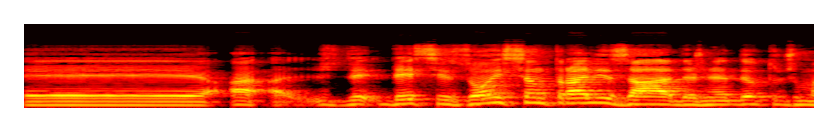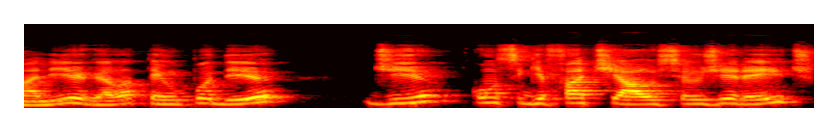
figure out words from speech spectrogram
é, as decisões centralizadas né, dentro de uma liga, ela tem o poder de conseguir fatiar os seus direitos,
